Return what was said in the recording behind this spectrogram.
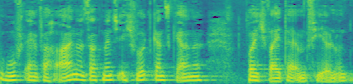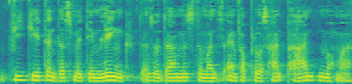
ruft einfach an und sagt, Mensch, ich würde ganz gerne euch weiterempfehlen. Und wie geht denn das mit dem Link? Also da müsste man es einfach bloß Hand, per Hand nochmal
